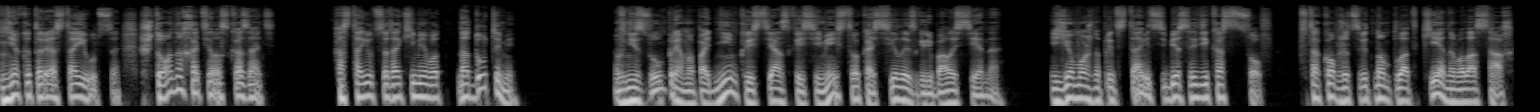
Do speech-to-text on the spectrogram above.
Некоторые остаются. Что она хотела сказать? Остаются такими вот надутыми? Внизу, прямо под ним, крестьянское семейство косило и сгребало сено. Ее можно представить себе среди косцов, таком же цветном платке на волосах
